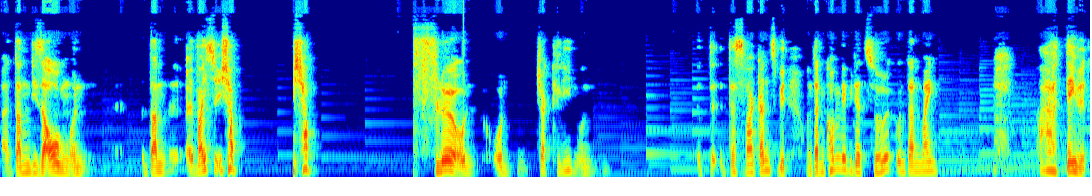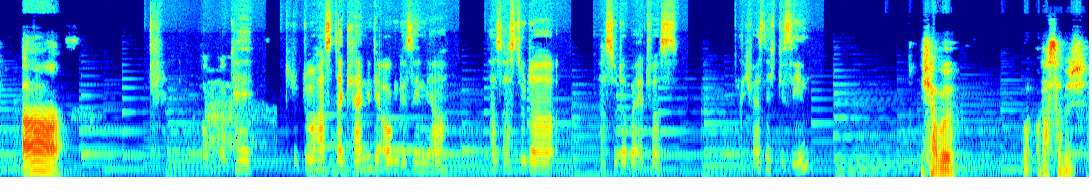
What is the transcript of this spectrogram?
äh, dann diese Augen und dann, äh, weißt du, ich hab, ich hab Fleur und, und Jacqueline und das war ganz weird. Und dann kommen wir wieder zurück und dann mein, ah, David, ah, Okay, du, du hast der Kleinen in die Augen gesehen, ja? Also hast du da, hast du dabei etwas, ich weiß nicht, gesehen? Ich habe. Was habe ich?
